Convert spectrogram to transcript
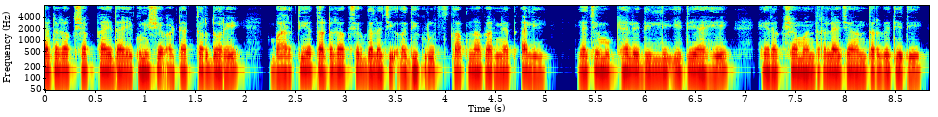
तटरक्षक कायदा एकोणीसशे अठ्याहत्तरद्वारे भारतीय तटरक्षक दलाची अधिकृत स्थापना करण्यात आली. याचे मुख्यालय दिल्ली येथे आहे. हे रक्षा मंत्रालयाच्या अंतर्गत येते.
